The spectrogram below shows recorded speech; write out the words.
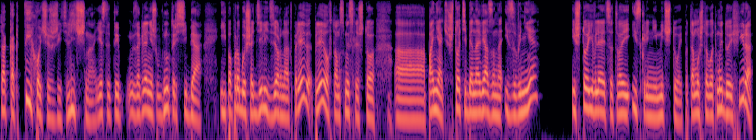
так как ты хочешь жить лично, если ты заглянешь внутрь себя и попробуешь отделить зерна от плевел, в том смысле, что а, понять, что тебе навязано извне, и что является твоей искренней мечтой. Потому что вот мы до эфира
